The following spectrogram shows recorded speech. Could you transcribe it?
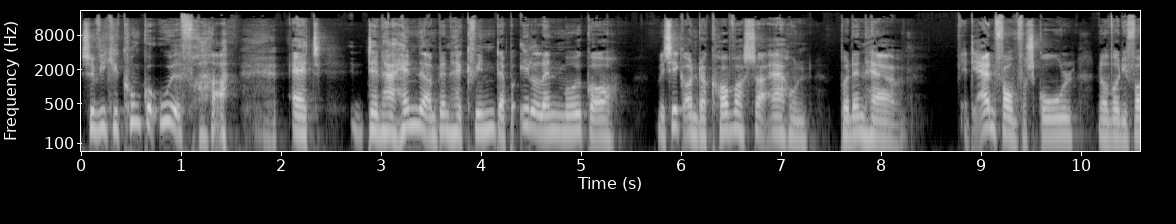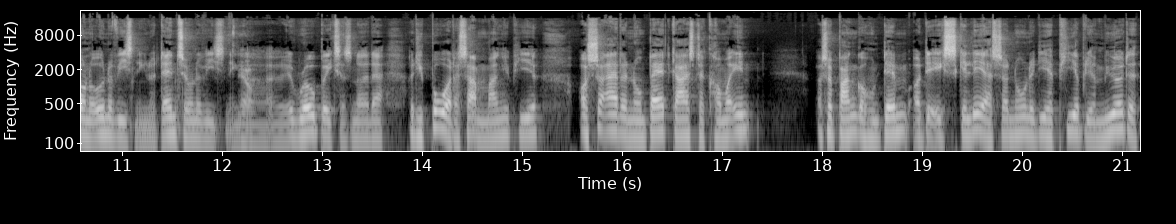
Så vi kan kun gå ud fra, at den har handlet om den her kvinde, der på en eller anden måde går, hvis ikke undercover, så er hun på den her, ja, det er en form for skole, noget hvor de får noget undervisning, noget danseundervisning, jo. og aerobics og sådan noget der, og de bor der sammen, mange piger, og så er der nogle bad guys, der kommer ind, og så banker hun dem, og det eskalerer, så nogle af de her piger bliver myrdet.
